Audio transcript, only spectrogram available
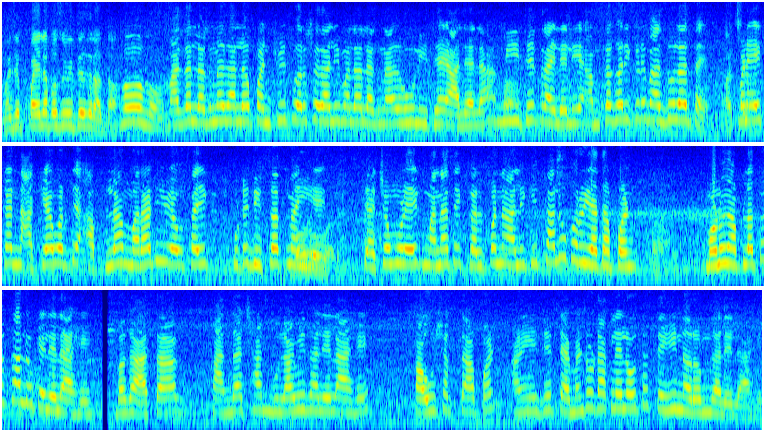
म्हणजे पहिल्यापासून इथेच राहता? हो हो. माझं लग्न झालं पंचवीस वर्ष झाली मला लग्न होऊन इथे आल्याला मी. इथेच राहिलेली. आहे आमचं घर इकडे बाजूलाच आहे. अच्छा. पण एका नाक्यावरती आपला मराठी व्यावसायिक कुठे दिसत नाहीये. बरोबर. त्याच्यामुळे एक मनात एक कल्पना आली की चालू करूयात आपण. हा. म्हणून आपला तो चालू केलेला आहे. बघा आता कांदा छान गुलाबी झालेला आहे. पाहू शकता आपण. आणि जे टॅमॅटो टाकलेलं होतं तेही नरम झालेलं आहे.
